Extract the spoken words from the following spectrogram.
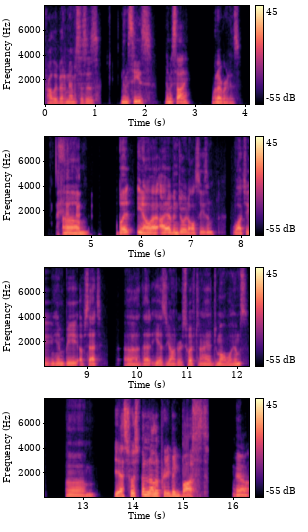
probably better nemesises, nemesis, nemesi, whatever it is. Um, but you know, I, I have enjoyed all season watching him be upset uh, that he has D'Andre Swift and I had Jamaal Williams. Um, Yeah, Swift's been another pretty big bust. yeah,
